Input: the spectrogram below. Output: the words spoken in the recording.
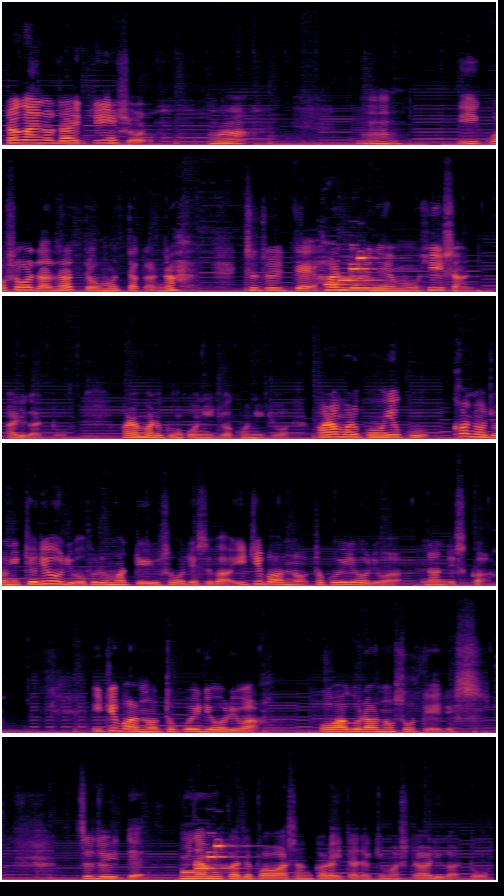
お互いの第一印象。まあうんいい子そうだなって思ったかな。続いてハンドルネームひーさんありがとう。はらまるくんこんにちはこんにちは。はらまるくんはよく彼女に手料理を振る舞っているそうですが一番の得意料理は何ですか？一番の得意料理はフォアグラのソテーです。続いて南風パワーさんからいただきました。ありがとう。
